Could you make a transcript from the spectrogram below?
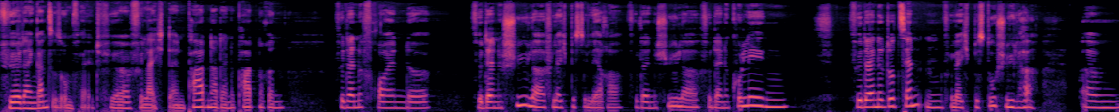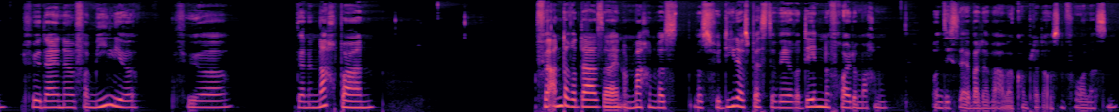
für dein ganzes Umfeld, für vielleicht deinen Partner, deine Partnerin, für deine Freunde, für deine Schüler, vielleicht bist du Lehrer, für deine Schüler, für deine Kollegen, für deine Dozenten, vielleicht bist du Schüler, ähm, für deine Familie, für deine Nachbarn, für andere da sein und machen, was, was für die das Beste wäre, denen eine Freude machen und sich selber dabei aber komplett außen vor lassen.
